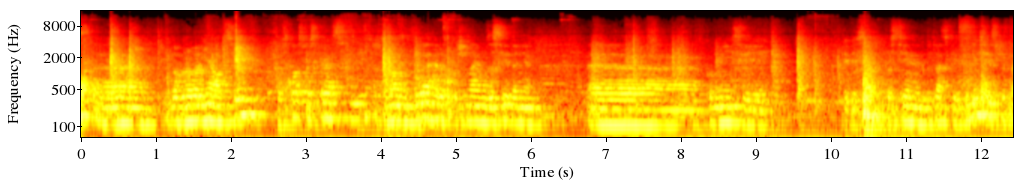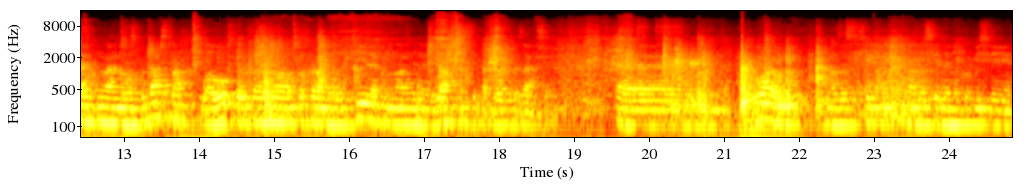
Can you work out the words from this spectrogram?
Е, Доброго дня всім. Христос Воскрес. Шановні колеги, розпочинаємо засідання е, комісії постійної депутатської комісії з питань комунального господарства, благоустрою, охорони- довкілля, комунальної власності та приватизації. Е, на засіданні, на засіданні комісії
